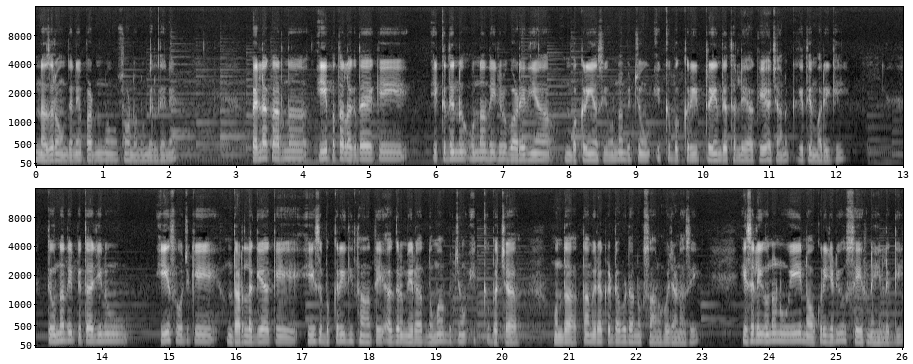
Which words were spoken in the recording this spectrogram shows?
ਨਜ਼ਰ ਆਉਂਦੇ ਨੇ, ਪੜ੍ਹਨ ਨੂੰ, ਸੁਣਨ ਨੂੰ ਮਿਲਦੇ ਨੇ। ਪਹਿਲਾ ਕਾਰਨ ਇਹ ਪਤਾ ਲੱਗਦਾ ਹੈ ਕਿ ਇੱਕ ਦਿਨ ਉਹਨਾਂ ਦੇ ਜੋ ਬਾੜੇ ਦੀਆਂ ਬੱਕਰੀਆਂ ਸੀ, ਉਹਨਾਂ ਵਿੱਚੋਂ ਇੱਕ ਬੱਕਰੀ ਟ੍ਰੇਨ ਦੇ ਥੱਲੇ ਆ ਕੇ ਅਚਾਨਕ ਕਿਤੇ ਮਰੀ ਗਈ। ਤੇ ਉਹਨਾਂ ਦੇ ਪਿਤਾ ਜੀ ਨੂੰ ਇਹ ਸੋਚ ਕੇ ਡਰ ਲੱਗਿਆ ਕਿ ਇਸ ਬੱਕਰੀ ਦੀ ਥਾਂ ਤੇ ਅਗਰ ਮੇਰਾ ਦੋਵਾਂ ਵਿੱਚੋਂ ਇੱਕ ਬੱਚਾ ਹੁੰਦਾ ਤਾਂ ਮੇਰਾ ਕਿੱਡਾ ਵੱਡਾ ਨੁਕਸਾਨ ਹੋ ਜਾਣਾ ਸੀ। ਇਸ ਲਈ ਉਹਨਾਂ ਨੂੰ ਇਹ ਨੌਕਰੀ ਜਿਹੜੀ ਉਹ ਸੇਫ ਨਹੀਂ ਲੱਗੀ।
